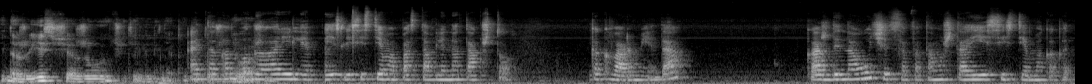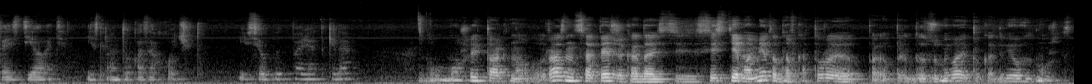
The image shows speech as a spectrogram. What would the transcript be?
И даже есть сейчас живой учитель или нет, это, Это, как вы важно. говорили, если система поставлена так, что как в армии, да? Каждый научится, потому что есть система, как это сделать, если он только захочет. И все будет в порядке, да? Ну, может и так, но разница, опять же, когда есть си- система методов, которая подразумевает только две возможности.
